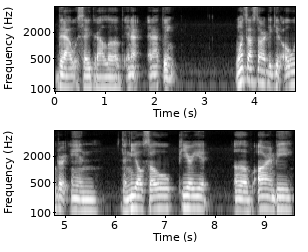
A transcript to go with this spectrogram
that I would say that I loved. And I and I think once I started to get older in the neo soul period of R&B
